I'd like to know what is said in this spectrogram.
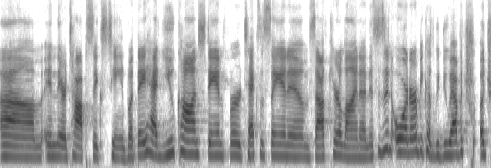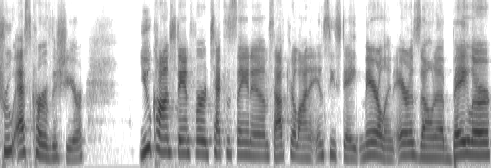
um, in their top 16, but they had UConn, Stanford, Texas A&M, South Carolina. And this is in order because we do have a, tr- a true S curve this year. UConn, Stanford, Texas A&M, South Carolina, NC State, Maryland, Arizona, Baylor,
